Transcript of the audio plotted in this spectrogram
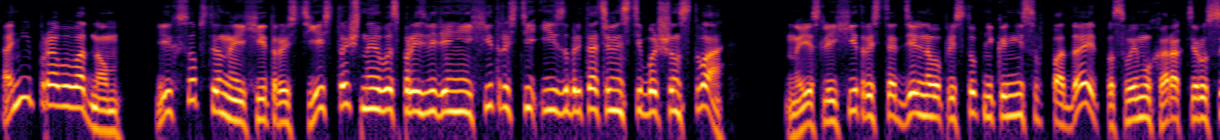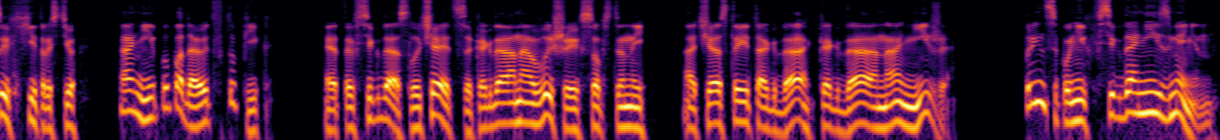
Они правы в одном. Их собственная хитрость есть точное воспроизведение хитрости и изобретательности большинства, но если хитрость отдельного преступника не совпадает по своему характеру с их хитростью — они попадают в тупик. Это всегда случается, когда она выше их собственной, а часто и тогда, когда она ниже. Принцип у них всегда неизменен.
